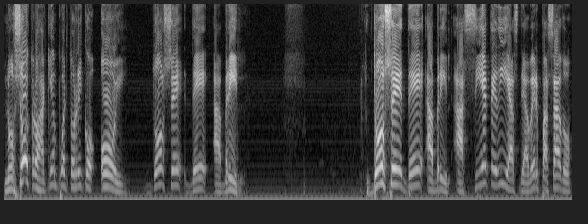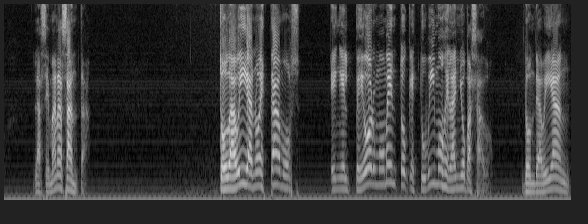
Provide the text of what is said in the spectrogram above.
Nosotros aquí en Puerto Rico hoy, 12 de abril, 12 de abril, a siete días de haber pasado la Semana Santa, todavía no estamos en el peor momento que estuvimos el año pasado, donde habían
